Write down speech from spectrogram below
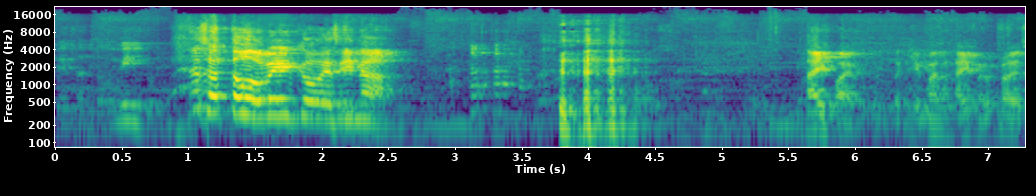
de Santo Domingo. De Santo Domingo, vecina. High five, qué mal high five otra vez.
